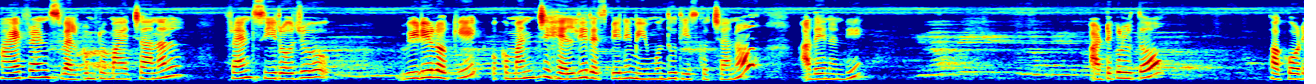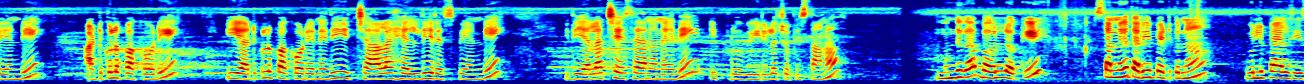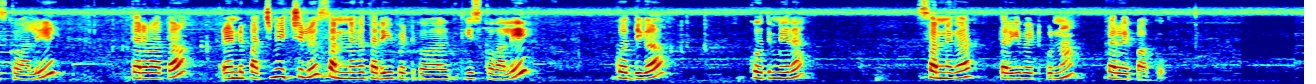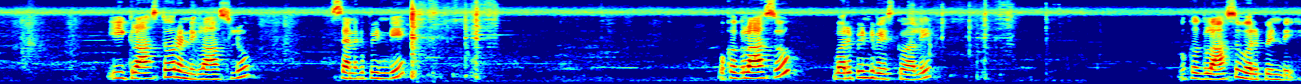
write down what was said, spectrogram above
Hi friends welcome to my channel. Friends ఈరోజు వీడియోలోకి ఒక మంచి హెల్దీ రెసిపీని మీ ముందుకు తీసుకొచ్చాను. అదేనండి అటుకులతో పకోడీ అండి. అటుకుల పకోడీ. ఈ అటుకుల పకోడీ అనేది చాలా హెల్దీ రెసిపీ అండి. ఇది ఎలా చేశాననేది ఇప్పుడు వీడియోలో చూపిస్తాను. ముందుగా బౌల్లోకి సన్నగా తరిగి పెట్టుకున్న ఉల్లిపాయలు తీసుకోవాలి. తర్వాత రెండు పచ్చిమిర్చిలు సన్నగా తరిగి పెట్టుకోవాలి తీసుకోవాలి. కొద్దిగా కొత్తిమీర సన్నగా తరిగి పెట్టుకున్న కరివేపాకు. ఈ గ్లాస్తో రెండు గ్లాసులు శనగపిండి ఒక గ్లాసు వరిపిండి వేసుకోవాలి. ఒక గ్లాసు వరిపిండి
